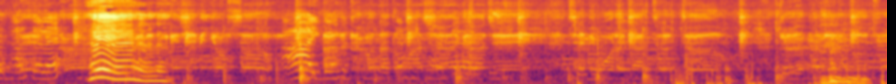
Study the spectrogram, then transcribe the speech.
어떨래? 해, 할래. 아 이거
